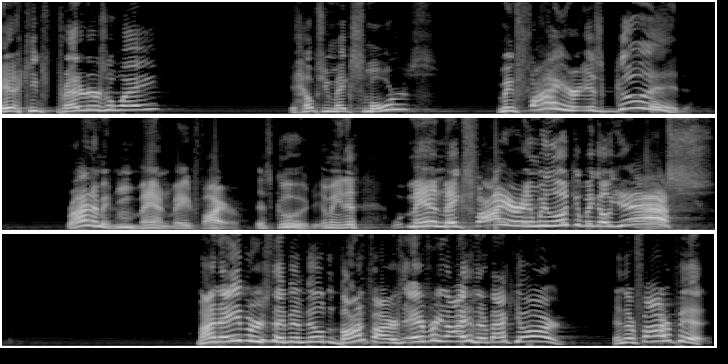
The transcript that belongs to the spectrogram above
it keeps predators away, it helps you make s'mores. I mean, fire is good, right? I mean, mm, man made fire. It's good. I mean, man makes fire, and we look and we go, yes. My neighbors, they've been building bonfires every night in their backyard, in their fire pit.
